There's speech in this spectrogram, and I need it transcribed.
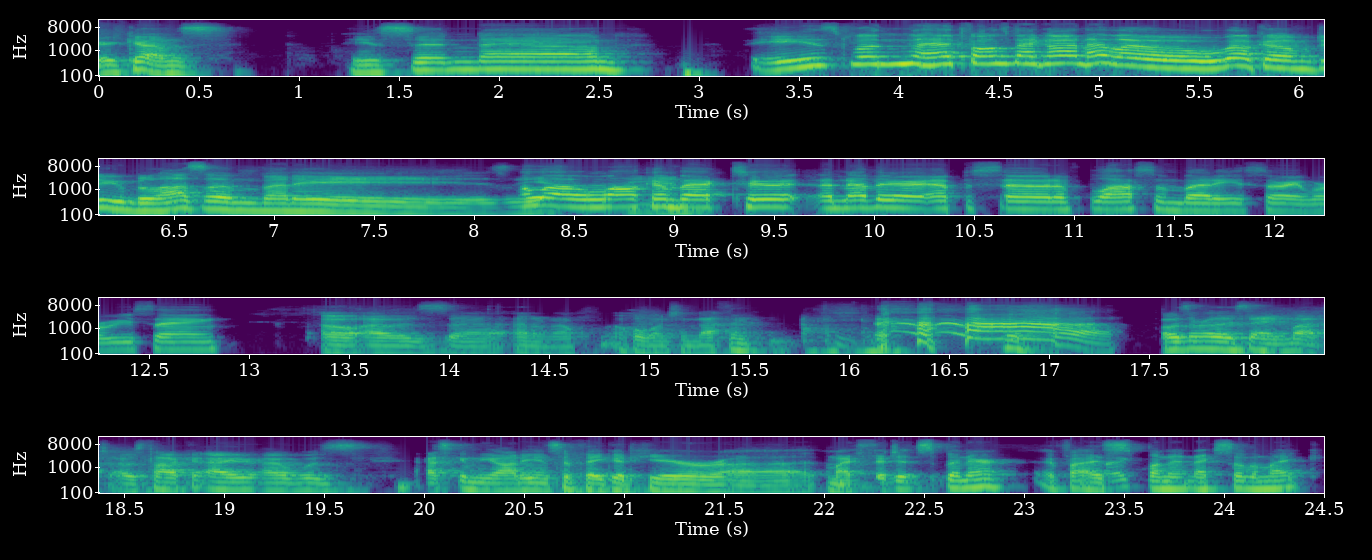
Here he comes. He's sitting down. He's putting the headphones back on. Hello, welcome to Blossom Buddies. Hello, Yeah, welcome man. back to another episode of Blossom Buddies. Sorry, what were you saying? Oh, I was, uh, I don't know, a whole bunch of nothing. I wasn't really saying much. I was talking, I, I was asking the audience if they could hear uh, my fidget spinner if I spun it next to the mic.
